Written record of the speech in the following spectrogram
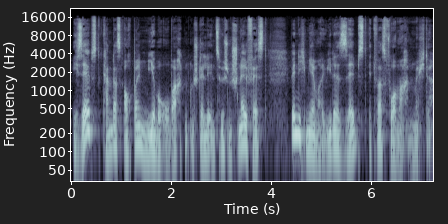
Ich selbst kann das auch bei mir beobachten und stelle inzwischen schnell fest, wenn ich mir mal wieder selbst etwas vormachen möchte.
